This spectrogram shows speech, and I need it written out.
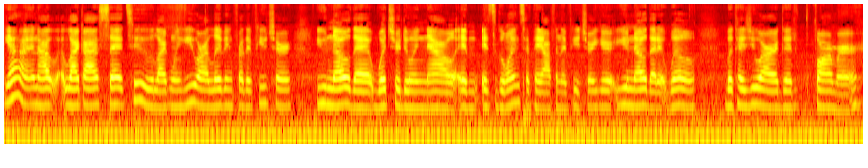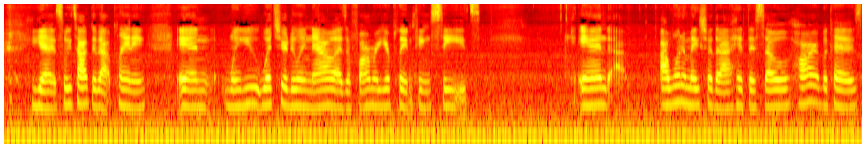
yeah and i like i said too like when you are living for the future you know that what you're doing now it, it's going to pay off in the future. You you know that it will because you are a good farmer. Yes we talked about planting and when you what you're doing now as a farmer you're planting seeds. And i, I want to make sure that i hit this so hard because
